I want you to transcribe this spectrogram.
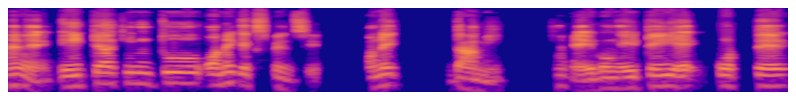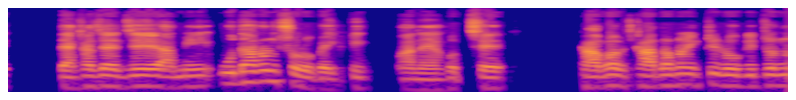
হ্যাঁ? এইটা কিন্তু অনেক এক্সপেন্সিভ অনেক দামি। হ্যাঁ? এবং এটি এ করতে দেখা যায় যে আমি উদাহরণস্বরূপ একটি মানে হচ্ছে সাধারণ একটি রোগীর জন্য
